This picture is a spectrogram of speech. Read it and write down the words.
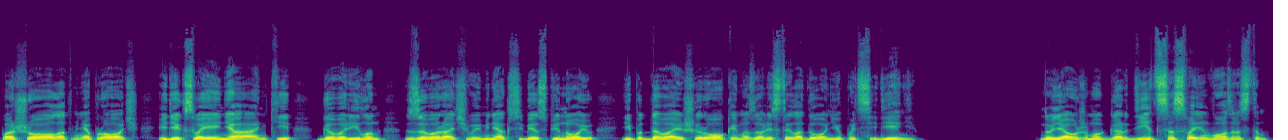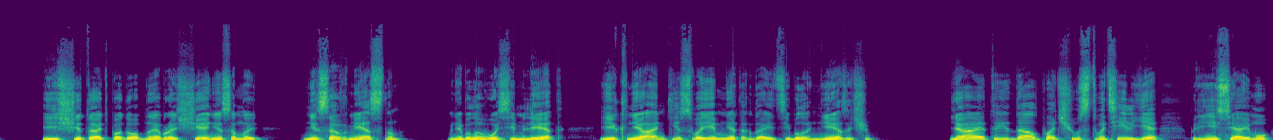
«Пошел от меня прочь, иди к своей няньке», — говорил он, заворачивая меня к себе спиною и поддавая широкой мозолистой ладонью под сиденье. Но я уже мог гордиться своим возрастом и считать подобное обращение со мной несовместным. Мне было восемь лет, и к няньке своей мне тогда идти было незачем. Я это и дал почувствовать Илье, принеся ему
